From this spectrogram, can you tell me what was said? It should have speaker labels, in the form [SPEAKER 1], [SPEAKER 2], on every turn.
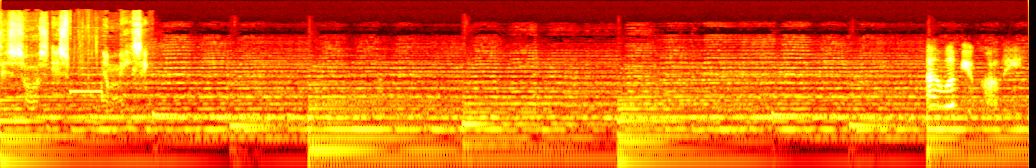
[SPEAKER 1] This sauce is amazing.
[SPEAKER 2] I love you, Polly.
